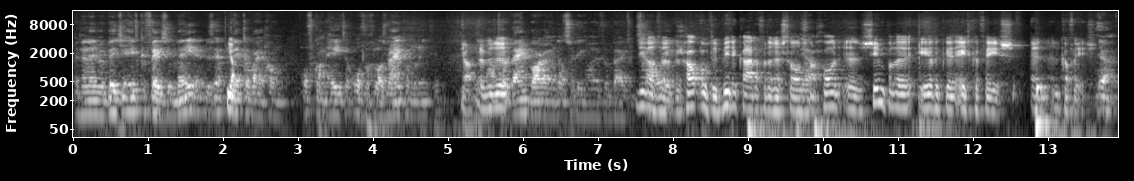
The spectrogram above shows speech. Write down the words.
en dan nemen we een beetje eetcafés in mee. Dus echt plekken ja. waar je gewoon of kan eten of een glas wijn kan drinken. Ja, we hebben de wijnbarren en dat soort dingen even buiten. Die laten we dus ook de binnenkader voor de restaurants, ja. gewoon uh, simpele, eerlijke eetcafés en, en, cafés. Ja,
